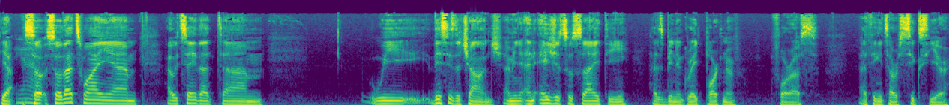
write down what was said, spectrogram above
Yeah. yeah. So so that's why um, I would say that um, we this is a challenge. I mean, an Asia Society has been a great partner for us. I think it's our sixth year,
